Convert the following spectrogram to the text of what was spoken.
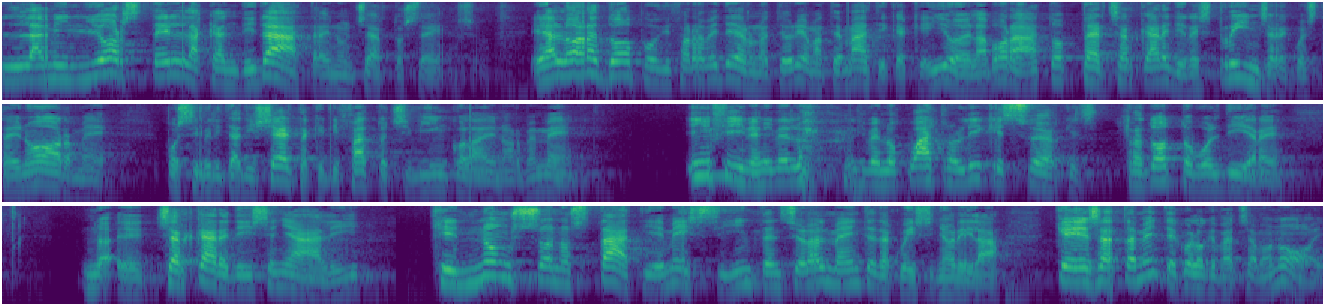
la miglior stella candidata in un certo senso. E allora dopo vi farò vedere una teoria matematica che io ho elaborato per cercare di restringere questa enorme possibilità di scelta che di fatto ci vincola enormemente. Infine, livello, livello 4, leakage circuits, tradotto vuol dire eh, cercare dei segnali che non sono stati emessi intenzionalmente da quei signori là, che è esattamente quello che facciamo noi,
